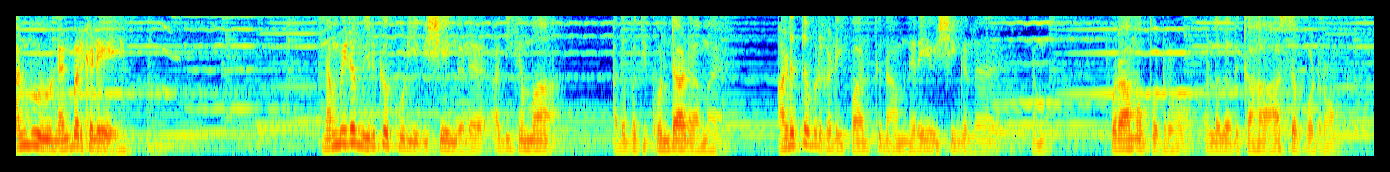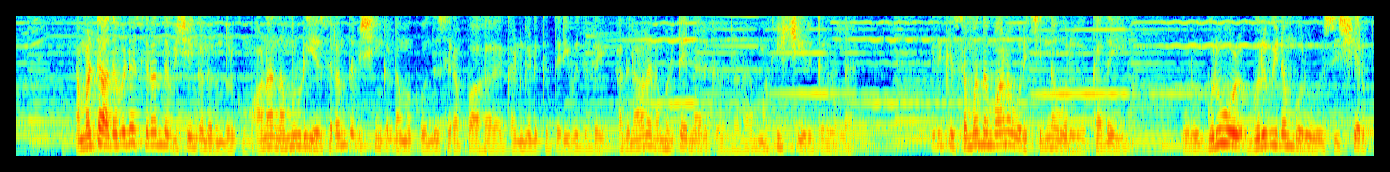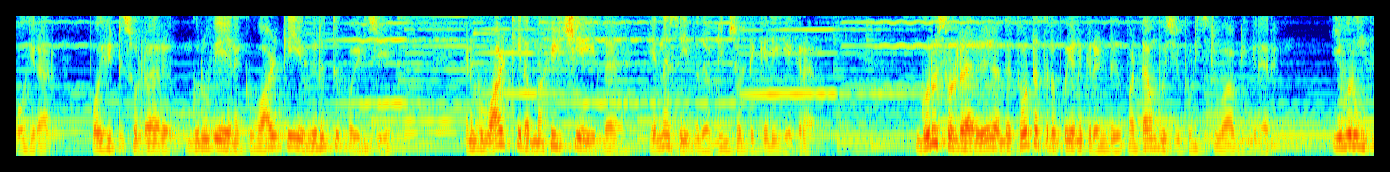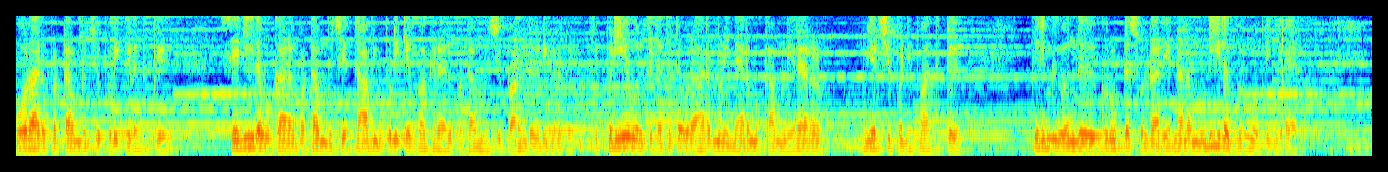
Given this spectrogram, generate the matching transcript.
அன்பு நண்பர்களே நம்மிடம் இருக்கக்கூடிய விஷயங்களை அதிகமாக அதை பற்றி கொண்டாடாமல் அடுத்தவர்களை பார்த்து நாம் நிறைய விஷயங்களை நம்ம பொறாமப்படுறோம் அல்லது அதுக்காக ஆசைப்படுறோம். நம்மள்ட்ட அதை விட சிறந்த விஷயங்கள் இருந்திருக்கும். ஆனால் நம்மளுடைய சிறந்த விஷயங்கள் நமக்கு வந்து சிறப்பாக கண்களுக்கு தெரிவதில்லை. அதனால் நம்மள்ட்ட என்ன இருக்கிறது இல்லைன்னா மகிழ்ச்சி இருக்கிறது இல்லை இதுக்கு சம்பந்தமான ஒரு சின்ன ஒரு கதை. ஒரு குரு குருவிடம் ஒரு சிஷ்யர் போகிறார். போய்கிட்டு சொல்கிறாரு குருவே எனக்கு வாழ்க்கையை வெறுத்து போயிடுச்சு. எனக்கு வாழ்க்கையில் மகிழ்ச்சியே இல்லை. என்ன செய்வது? அப்படின்னு சொல்லிட்டு கேள்வி கேட்குறாரு. குரு சொல்கிறாரு அந்த தோட்டத்தில் போய் எனக்கு ரெண்டு பட்டாம்பூச்சி பிடிச்சிட்டு வா அப்படிங்கிறாரு. இவரும் போகிறாரு பட்டாம்பூச்சி பிடிக்கிறதுக்கு. செடியில் உட்கார பட்டாம்பூச்சியை தாவி பிடிக்க பார்க்குறாரு. பட்டாம்பூச்சி பறந்து விடுகிறது. இப்படியே ஒரு கிட்டத்தட்ட ஒரு அரை மணி நேரம் முக்கால் மணி நேரம் முயற்சி பண்ணி பார்த்துட்டு திரும்பி வந்து குருகிட்ட சொல்கிறார் என்னால் முடியல குரு அப்படிங்கிறாரு.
